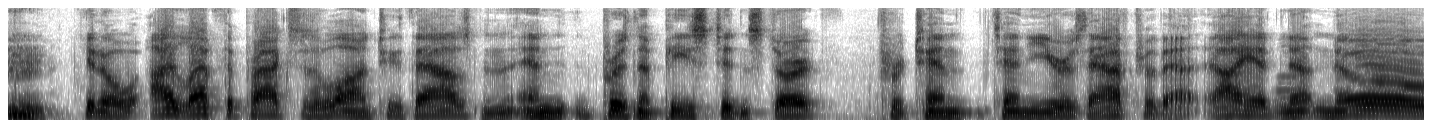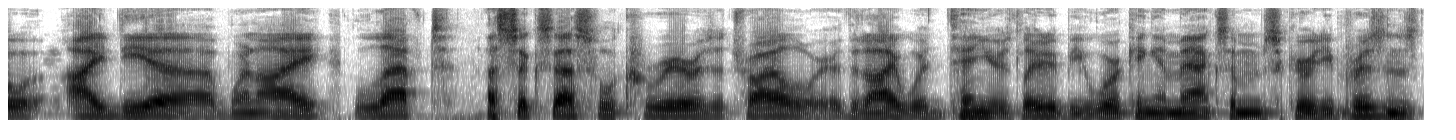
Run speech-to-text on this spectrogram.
you know, I left the practice of law in 2000 and Prison of Peace didn't start for 10, 10 years after that. I had no, no idea when I left a successful career as a trial lawyer that I would 10 years later be working in maximum security prisons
